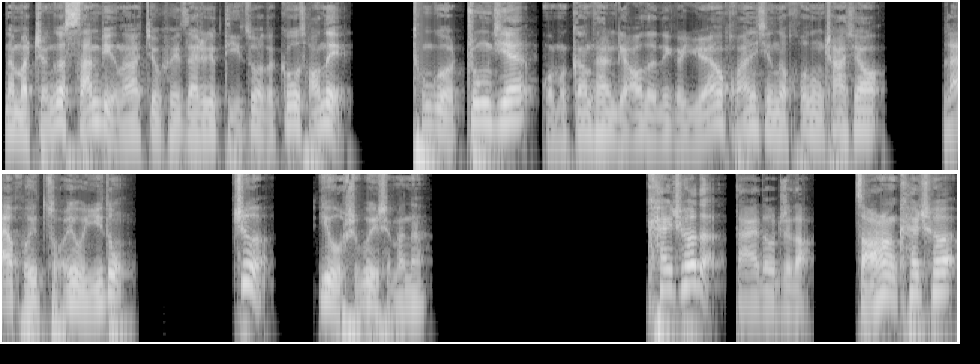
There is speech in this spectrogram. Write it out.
那么整个伞柄呢就可以在这个底座的沟槽内，通过中间我们刚才聊的那个圆环形的活动插销来回左右移动。这又是为什么呢？开车的大家都知道，早上开车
